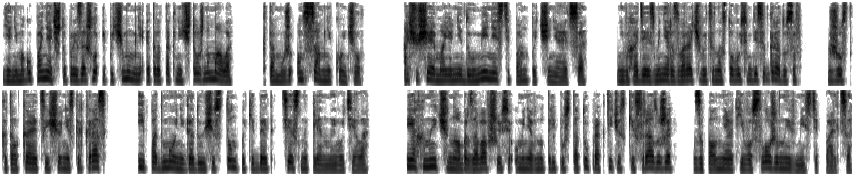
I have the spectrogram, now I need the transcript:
Я не могу понять, что произошло и почему мне этого так ничтожно мало. К тому же он сам не кончил. Ощущая мое недоумение, Степан подчиняется. Не выходя из меня, разворачивается на 180 градусов, жестко толкается еще несколько раз и под мой негодующий стон покидает тесный плен моего тела. Я хнычу, но образовавшуюся у меня внутри пустоту практически сразу же заполняют его сложенные вместе пальцы.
